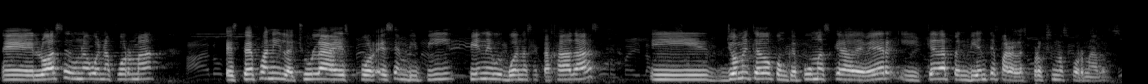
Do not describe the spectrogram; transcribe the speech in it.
Eh, lo hace de una buena forma Stephanie La Chula es, por, es MVP, tiene buenas atajadas y yo me quedo con que Pumas queda de ver y queda pendiente para las próximas jornadas.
